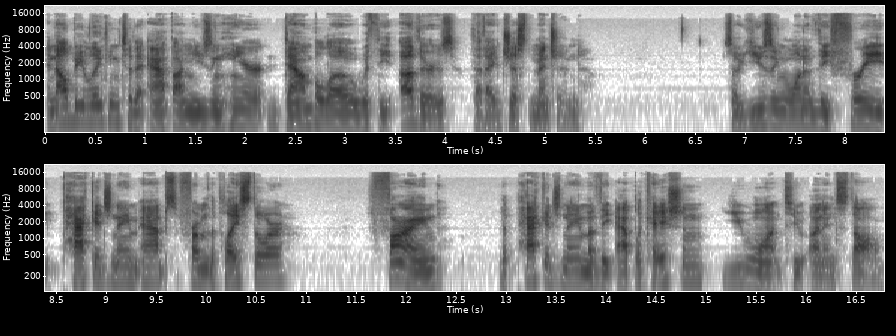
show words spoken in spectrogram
And I'll be linking to the app I'm using here down below with the others that I just mentioned. So using one of the free package name apps from the Play Store, find the package name of the application you want to uninstall.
